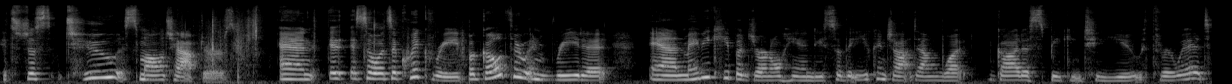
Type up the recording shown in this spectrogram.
It's just two small chapters. And it, so it's a quick read, but go through and read it and maybe keep a journal handy so that you can jot down what God is speaking to you through it.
